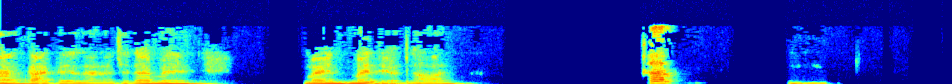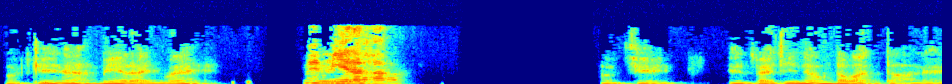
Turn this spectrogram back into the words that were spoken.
ร่างกายเป็นอะไรเราจะได้ไม่ไม่ไม่เดือดร้อน ครับอืมโอเคนะ มีอะไรไหม ไม่มีแล้วครับ โอเค เดินไปที่น้องตะวันต่อเลย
